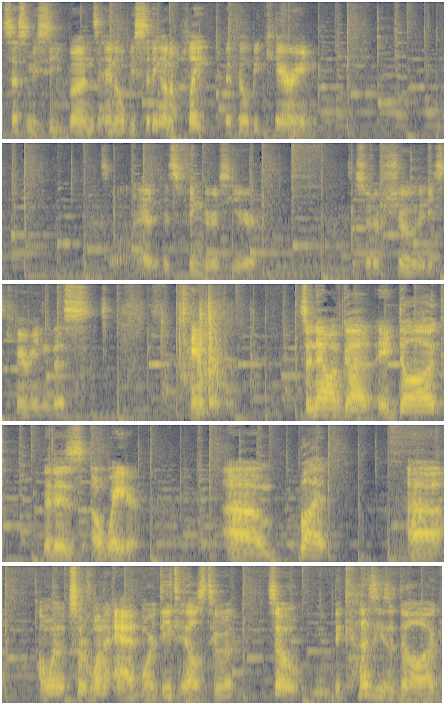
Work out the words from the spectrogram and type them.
sesame seed buns, and it'll be sitting on a plate that he'll be carrying. So I'll add his fingers here to sort of show that he's carrying this hamburger. So now I've got a dog that is a waiter. Um, but uh, I want sort of want to add more details to it. So because he's a dog,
